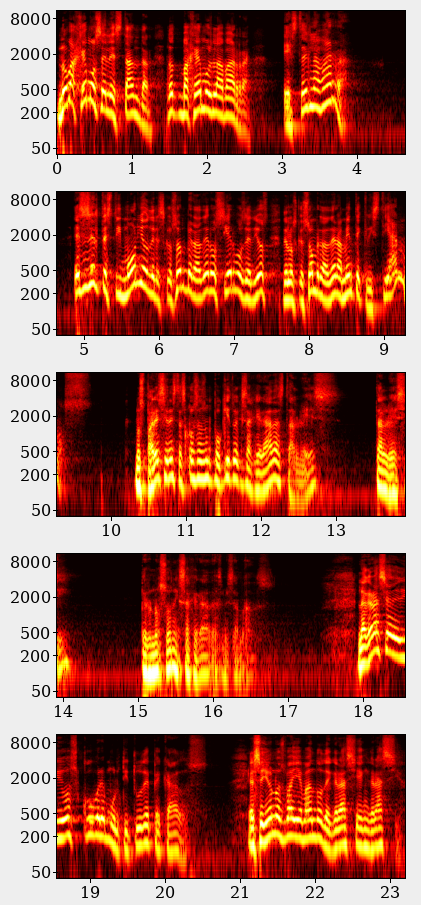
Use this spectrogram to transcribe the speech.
No bajemos el estándar, no bajemos la barra. Esta es la barra. Ese es el testimonio de los que son verdaderos siervos de Dios, de los que son verdaderamente cristianos. ¿Nos parecen estas cosas un poquito exageradas? Tal vez, tal vez sí, pero no son exageradas, mis amados. La gracia de Dios cubre multitud de pecados. El Señor nos va llevando de gracia en gracia.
